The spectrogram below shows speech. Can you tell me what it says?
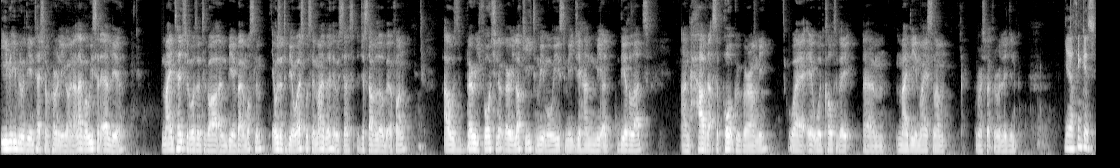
even even with the intention of currently going and like what we said earlier my intention wasn't to go out and be a better muslim. It wasn't to be a worse muslim either it was just just to have a little bit of fun i was very fortunate very lucky to meet Moiz, to meet jihan meet the other lads and have that support group around me where it would cultivate um, my deen, my Islam, and respect for religion. yeah. I think it's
